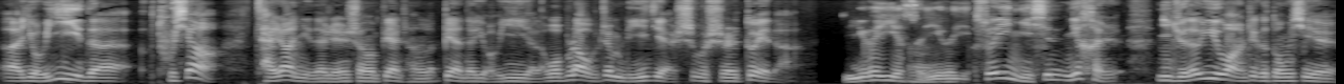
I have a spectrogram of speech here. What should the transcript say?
呃有意义的图像，才让你的人生变成了变得有意义了。我不知道我这么理解是不是对的。一个意思，一个意思。所以你心你很，你觉得欲望这个东西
